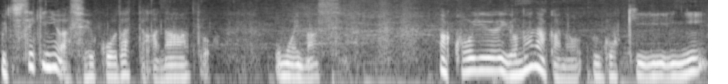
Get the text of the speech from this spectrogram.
打ち的には成功だったかなと思います、まあ、こういう世の中の動きに、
